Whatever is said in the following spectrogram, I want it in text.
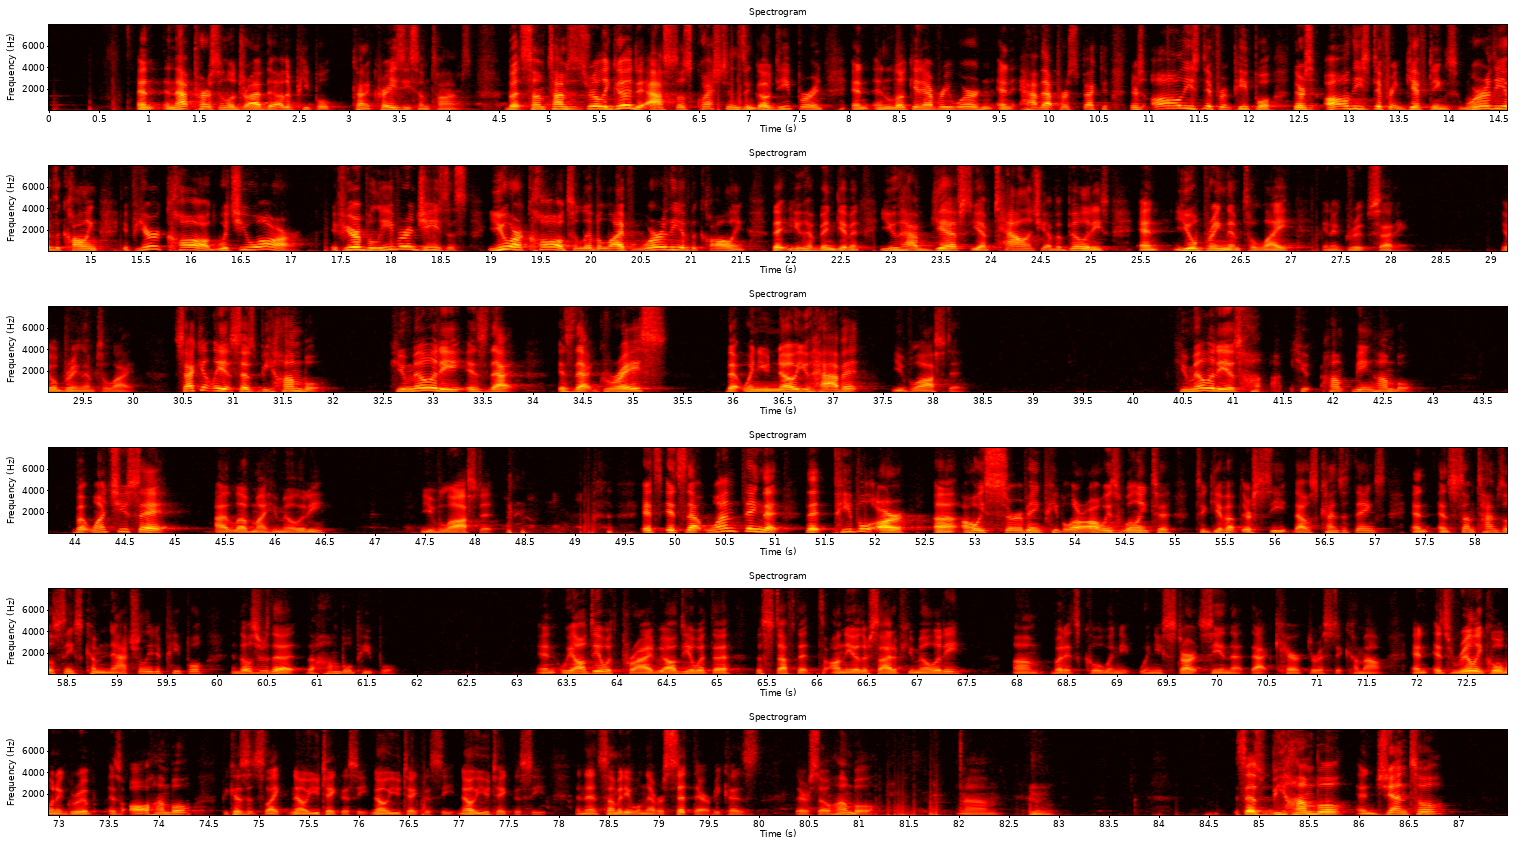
And and that person will drive the other people kind of crazy sometimes. But sometimes it's really good to ask those questions and go deeper and, and, and look at every word and, and have that perspective. There's all these different people, there's all these different giftings worthy of the calling. If you're called, which you are, if you're a believer in Jesus, you are called to live a life worthy of the calling that you have been given. You have gifts, you have talents, you have abilities, and you'll bring them to light in a group setting. You'll bring them to light. Secondly, it says, be humble. Humility is that, is that grace that when you know you have it, you've lost it. Humility is hum, hum, being humble. But once you say, I love my humility, you've lost it. it's, it's that one thing that, that people are uh, always serving, people are always willing to, to give up their seat, those kinds of things. And, and sometimes those things come naturally to people, and those are the, the humble people. And we all deal with pride, we all deal with the, the stuff that's on the other side of humility. Um, but it's cool when you, when you start seeing that, that characteristic come out. And it's really cool when a group is all humble because it's like, no, you take the seat. No, you take the seat. No, you take the seat. And then somebody will never sit there because they're so humble. Um, it says, be humble and gentle.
